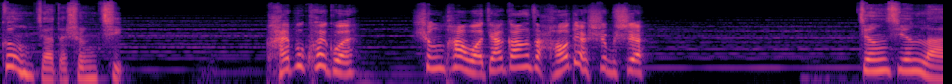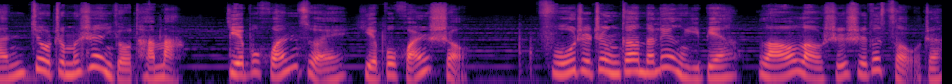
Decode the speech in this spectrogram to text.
更加的生气。还不快滚！生怕我家刚子好点是不是？江心兰就这么任由他骂，也不还嘴，也不还手，扶着郑刚的另一边，老老实实的走着。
